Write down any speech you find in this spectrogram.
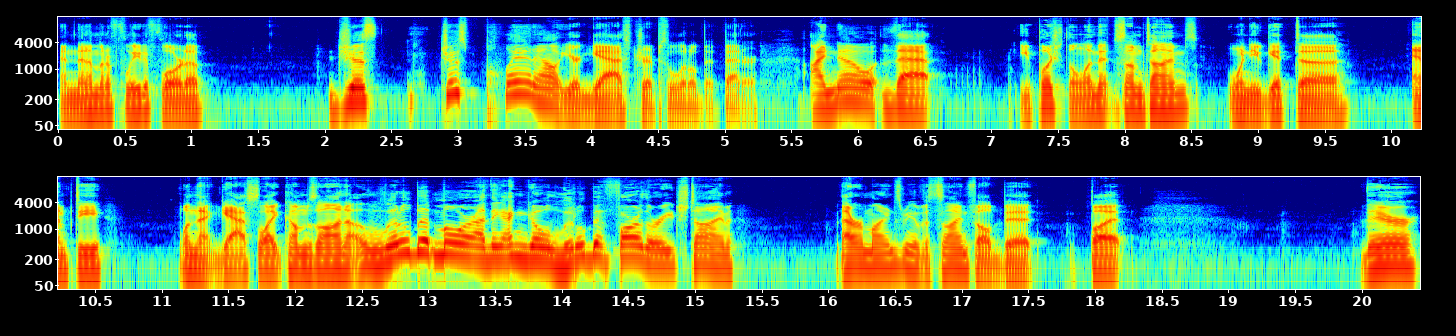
and then I'm going to flee to Florida, just just plan out your gas trips a little bit better. I know that you push the limit sometimes when you get uh, empty, when that gas light comes on a little bit more. I think I can go a little bit farther each time. That reminds me of a Seinfeld bit, but there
